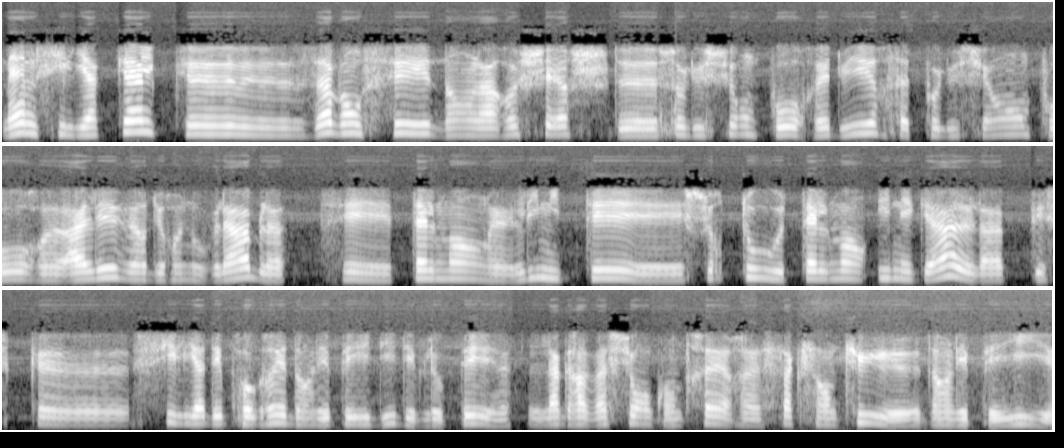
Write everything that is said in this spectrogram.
Même s'il y a quelques avancées dans la recherche de solutions pour réduire cette pollution, pour aller vers du renouvelable, c'est tellement euh, limité et surtout tellement inégal euh, puisque s'il y a des progrès dans les pays dits développés, euh, l'aggravation au contraire euh, s'accentue euh, dans les pays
